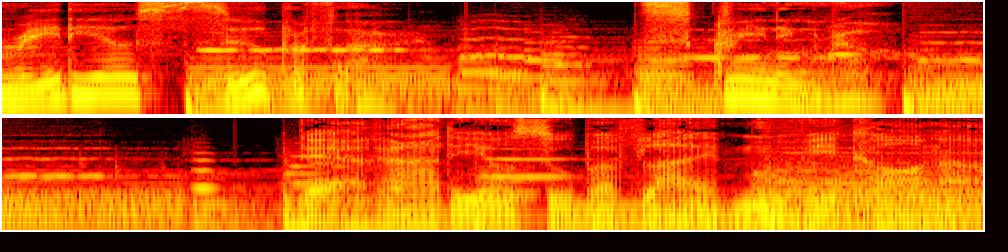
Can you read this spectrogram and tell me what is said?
Radio Superfly. Screening Room. Der Radio Superfly Movie Corner.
